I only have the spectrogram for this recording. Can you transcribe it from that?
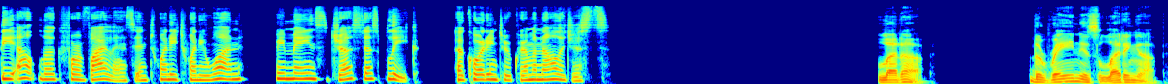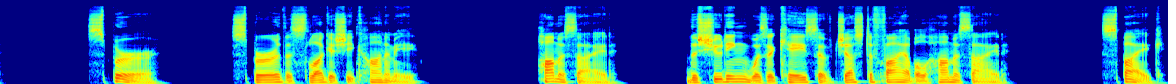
the outlook for violence in 2021 remains just as bleak, according to criminologists. Let up. The rain is letting up. Spur spur the sluggish economy. Homicide. The shooting was a case of justifiable homicide. Spike.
